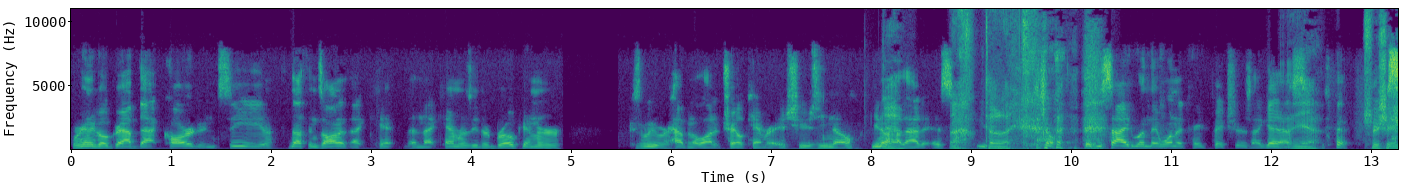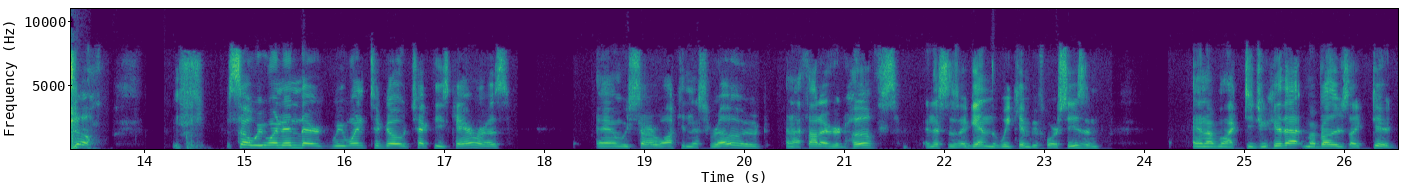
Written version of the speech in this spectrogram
we're gonna go grab that card and see if nothing's on it. That can't, then that camera's either broken or because we were having a lot of trail camera issues. You know, you know Yeah. how that is. Oh, totally. You know, they decide when they want to take pictures, I guess Yeah, for sure. so so we went in there we went to go check these cameras and we started walking this road and i thought i heard hoofs and this is again the weekend before season and i'm like did you hear that my brother's like dude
